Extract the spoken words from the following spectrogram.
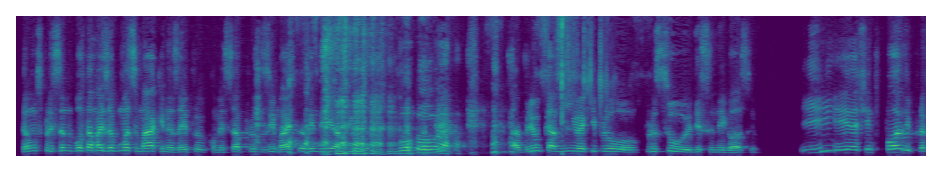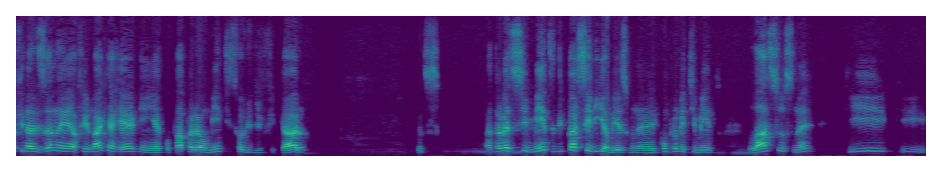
Estamos precisando botar mais algumas máquinas aí para começar a produzir mais para vender. Abrir o, Boa! abrir o caminho aqui para o sul desse negócio. E a gente pode, para finalizar, né, afirmar que a Hergen e a Copapa realmente solidificaram cimento, de parceria mesmo, né? Comprometimento, laços, né? E, e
